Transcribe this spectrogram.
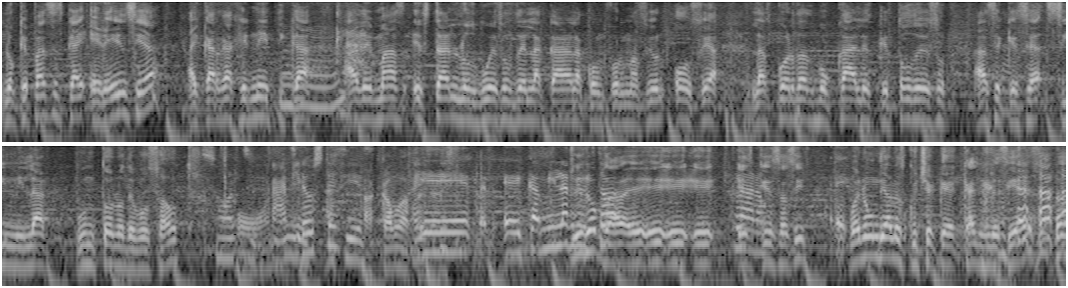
lo que pasa es que hay herencia, hay carga genética, además están los huesos de la cara, la conformación ósea, las cuerdas vocales, que todo eso hace que sea similar un tono de voz a otro. Son- sí, Ah, mira usted. Así es. Acabo de aprender. Eh, eh, Camila Sí, no, eh, eh, eh, Claro. es que es así. Bueno, un día lo escuché que, que alguien decía eso. ¿no? de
